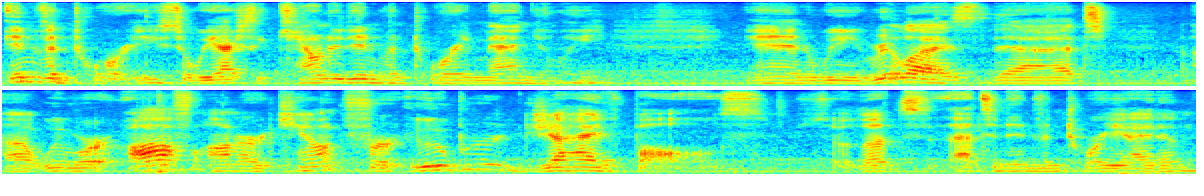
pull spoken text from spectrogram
inventory, so we actually counted inventory manually, and we realized that uh, we were off on our count for Uber Jive Balls. So that's, that's an inventory item,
